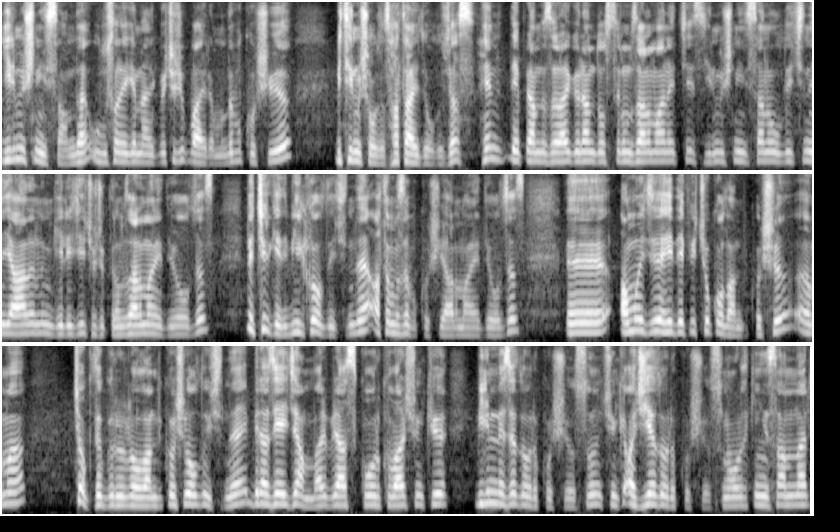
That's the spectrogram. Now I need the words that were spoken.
23 Nisan'da Ulusal Egemenlik ve Çocuk Bayramı'nda bu koşuyu bitirmiş olacağız. Hatay'da olacağız. Hem depremde zarar gören dostlarımıza armağan edeceğiz. 23 Nisan olduğu için de yarının geleceği çocuklarımıza armağan ediyor olacağız. Ve Türkiye'de bir ilk olduğu için de atamıza bu koşuyu armağan ediyor olacağız. Ee, amacı, hedefi çok olan bir koşu ama çok da gururlu olan bir koşu olduğu için de biraz heyecan var, biraz korku var. Çünkü bilinmeze doğru koşuyorsun. Çünkü acıya doğru koşuyorsun. Oradaki insanlar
